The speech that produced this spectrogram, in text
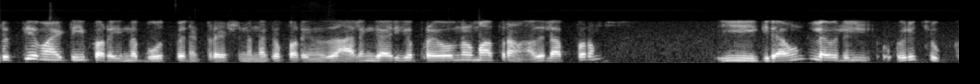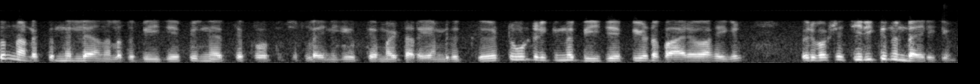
കൃത്യമായിട്ട് ഈ പറയുന്ന ബൂത്ത് പെനട്രേഷൻ എന്നൊക്കെ പറയുന്നത് ആലങ്കാരിക പ്രയോഗങ്ങൾ മാത്രമാണ്. അതിലപ്പുറം ഈ ഗ്രൗണ്ട് ലെവലിൽ ഒരു ചുക്കും നടക്കുന്നില്ല എന്നുള്ളത് ബി ജെ പി നേരത്തെ പ്രവർത്തിച്ചിട്ടുള്ള എനിക്ക് കൃത്യമായിട്ട് അറിയാം. ഇത് കേട്ടുകൊണ്ടിരിക്കുന്ന ബി ജെ പിയുടെ ഭാരവാഹികൾ ഒരുപക്ഷെ ചിരിക്കുന്നുണ്ടായിരിക്കും.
